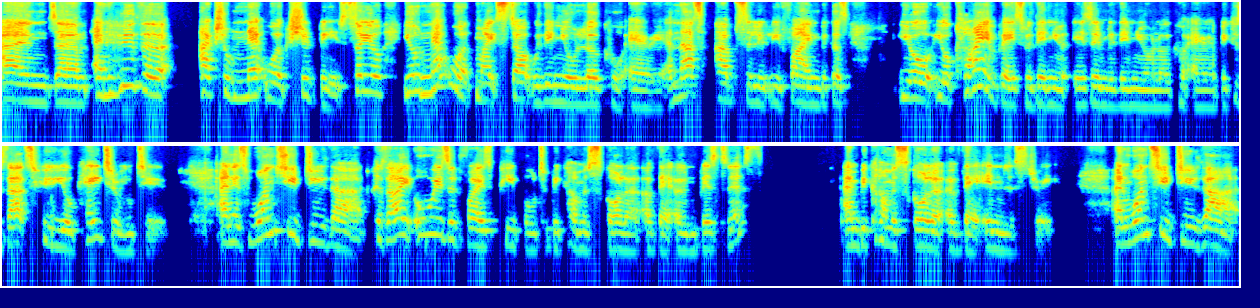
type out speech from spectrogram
and um, and who the actual network should be. So your your network might start within your local area, and that's absolutely fine because your your client base within you is in within your local area because that's who you're catering to. And it's once you do that, because I always advise people to become a scholar of their own business and become a scholar of their industry. And once you do that,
